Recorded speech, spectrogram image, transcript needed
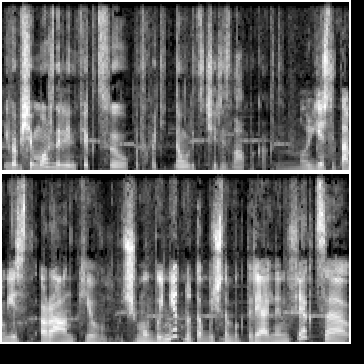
И вообще, можно ли инфекцию подхватить на улице через лапы как-то? Ну, если там есть ранки, почему бы и нет? Но это обычно бактериальная инфекция.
